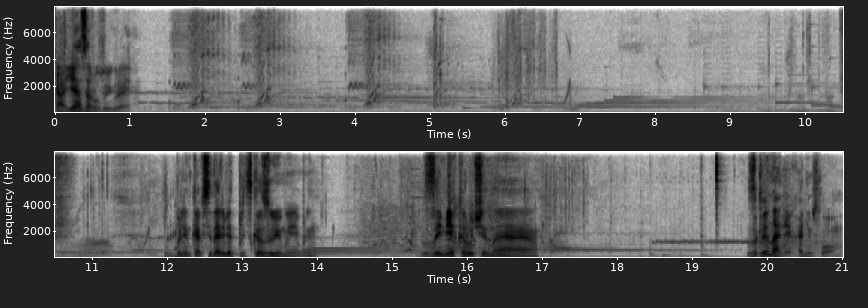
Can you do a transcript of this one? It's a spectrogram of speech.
А, я за розу играю Блин, как всегда, ребят, предсказуемые, блин. Замех, короче, на Заклинаниях, одним словом.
